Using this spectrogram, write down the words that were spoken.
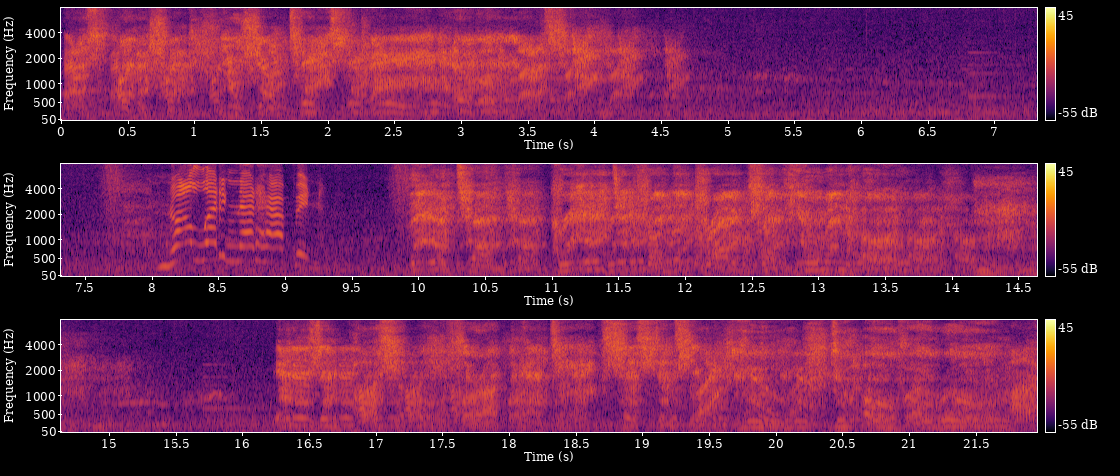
As punishment, you shall taste pain everlasting. Not letting that happen. The intent created from the dregs of human hope. Hmm. It is impossible for a petty existence like you to overrule my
